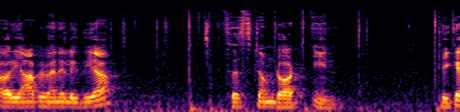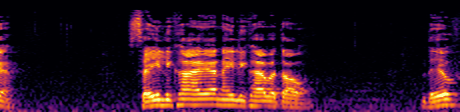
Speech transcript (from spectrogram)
और यहाँ पे मैंने लिख दिया सिस्टम डॉट इन ठीक है? सही लिखा है या नहीं लिखा है बताओ। देव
